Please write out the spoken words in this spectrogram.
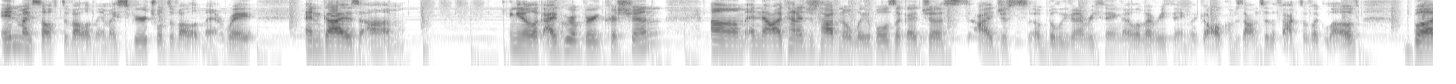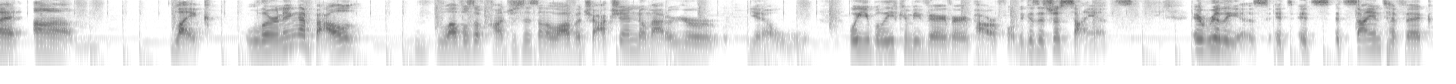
in my self development, my spiritual development, right? And guys, um you know, like I grew up very Christian um and now i kind of just have no labels like i just i just uh, believe in everything i love everything like it all comes down to the fact of like love. But um like learning about levels of consciousness and the law of attraction no matter your you know what you believe can be very very powerful because it's just science. It really is. It's it's it's scientific.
